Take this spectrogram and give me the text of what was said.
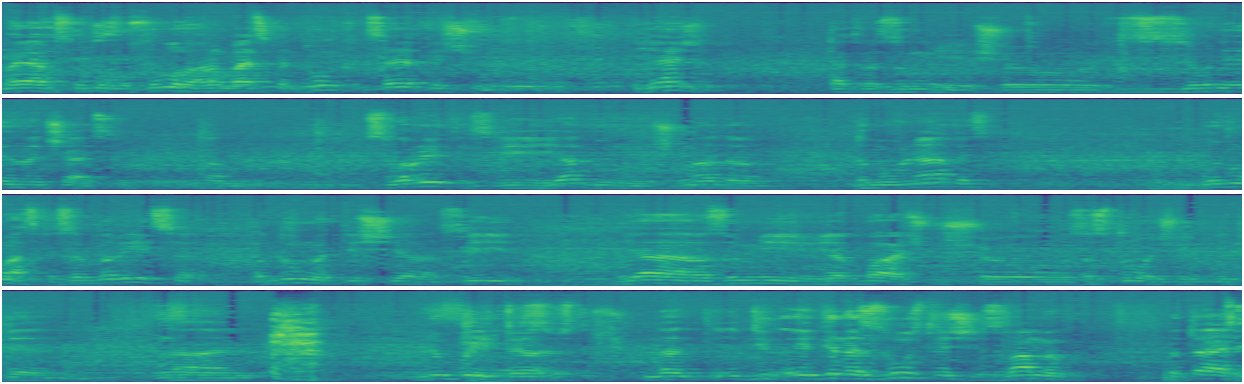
моя сугубо громадська думка, це кощунство. Я ж так розумію, що сьогодні не на часі нам сваритись, і я думаю, що треба домовлятись. Будь ласка, заберіться, подумайте ще раз. І я розумію, я бачу, що застройщик йде на любий де- на зустріч з вами питається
